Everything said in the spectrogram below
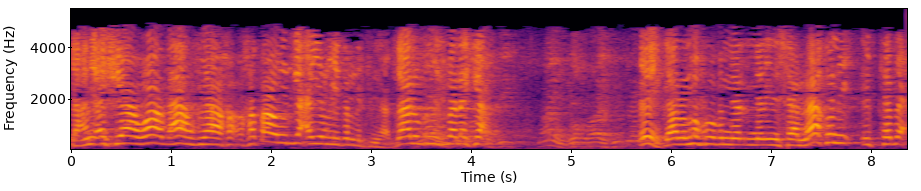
يعني أشياء واضحة وفيها خطأ ويرجع يروح يقلد فيها. قالوا بالنسبة للأشياء. إيه قالوا المفروض إن, إن الإنسان لا يكون يتبع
